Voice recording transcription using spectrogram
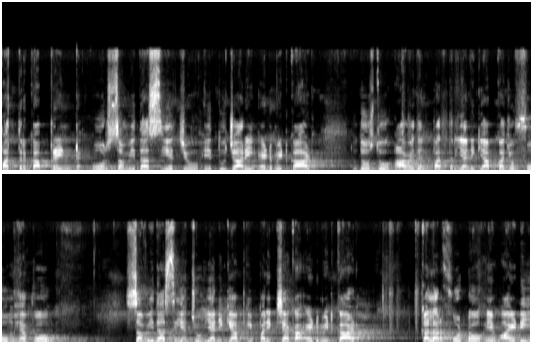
पत्र का प्रिंट और संविदा सीएचओ हेतु जारी एडमिट कार्ड। तो दोस्तों, आवेदन पत्र यानी कि आपका जो फॉर्म है वो, संविदा सीएचओ यानी कि आपकी परीक्षा का एडमिट कार्ड, कलर फ़ोटो एवं आईडी,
